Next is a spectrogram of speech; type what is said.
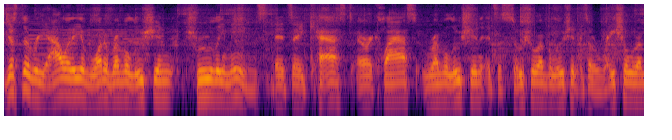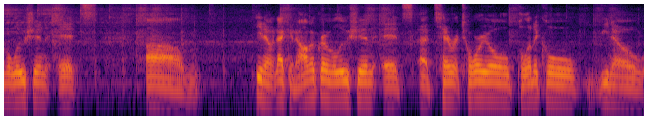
just the reality of what a revolution truly means. It's a caste or a class revolution. It's a social revolution. It's a racial revolution. It's um, you know, an economic revolution. It's a territorial, political, you know,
